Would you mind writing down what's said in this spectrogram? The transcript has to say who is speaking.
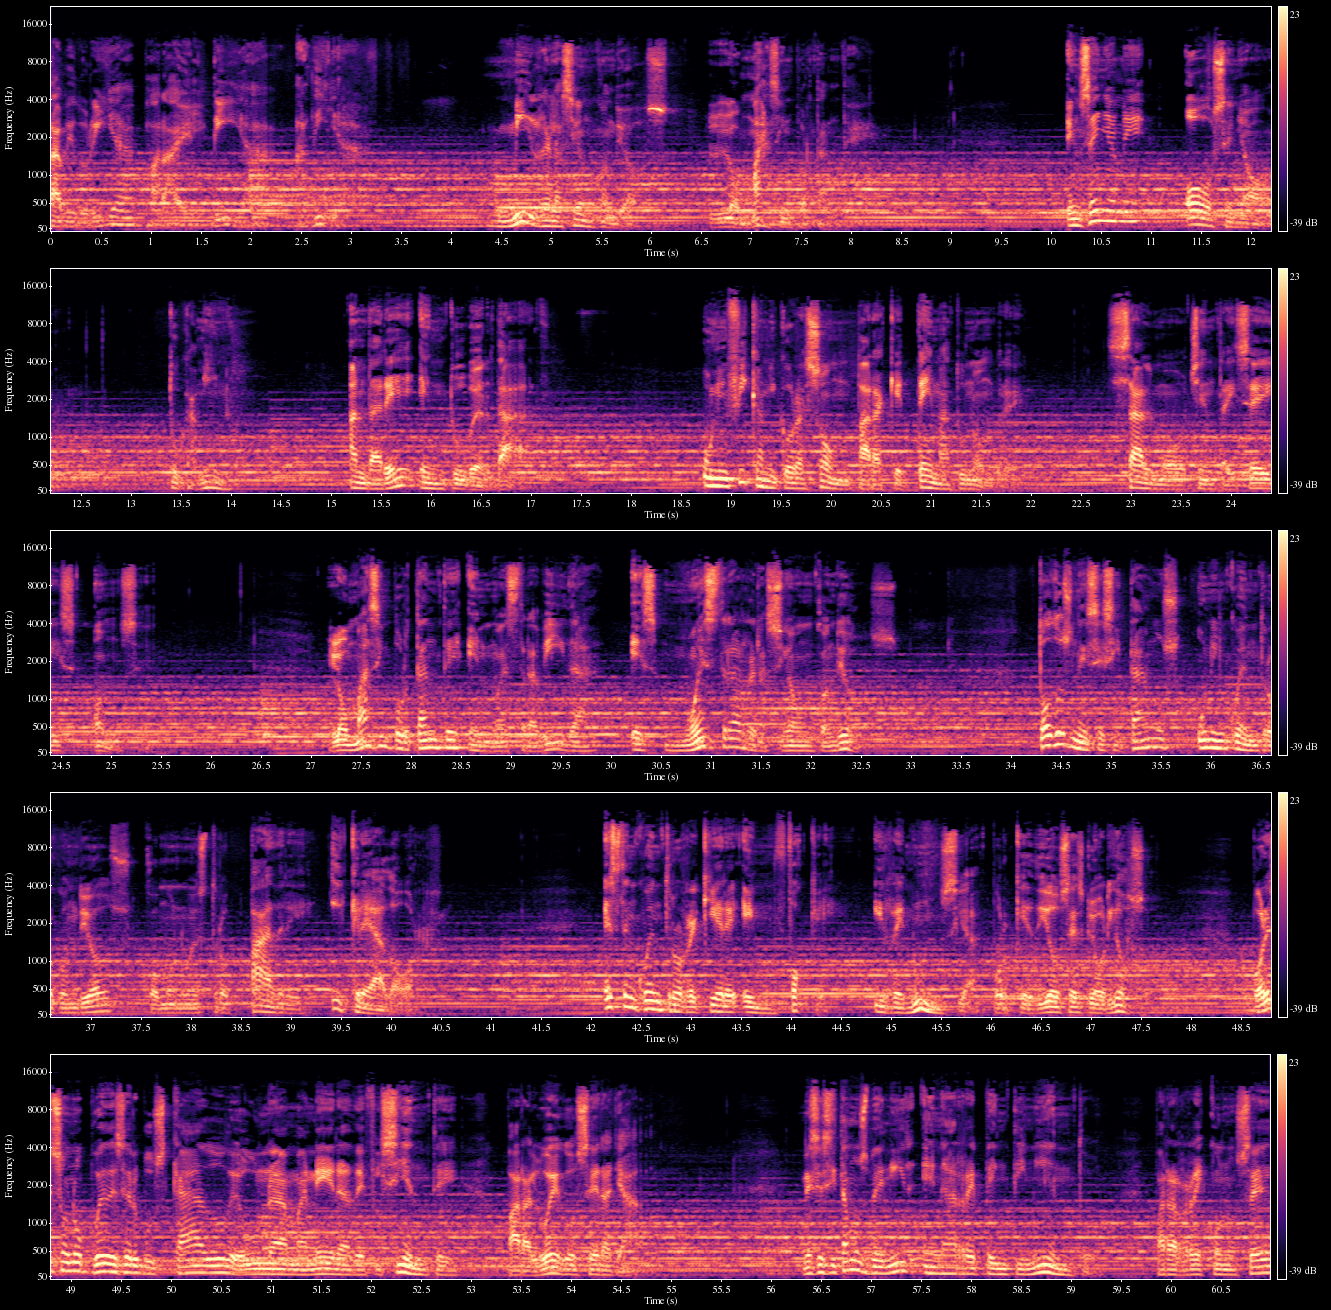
Speaker 1: sabiduría para el día a día. Mi relación con Dios, lo más importante. Enséñame, oh Señor, tu camino. Andaré en tu verdad. Unifica mi corazón para que tema tu nombre. Salmo 86, 11. Lo más importante en nuestra vida es nuestra relación con Dios. Todos necesitamos un encuentro con Dios como nuestro Padre y Creador. Este encuentro requiere enfoque y renuncia porque Dios es glorioso. Por eso no puede ser buscado de una manera deficiente para luego ser hallado. Necesitamos venir en arrepentimiento para reconocer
